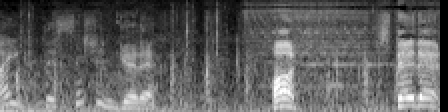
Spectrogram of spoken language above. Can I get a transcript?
right decision, Gerek. Hot! Stay there!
